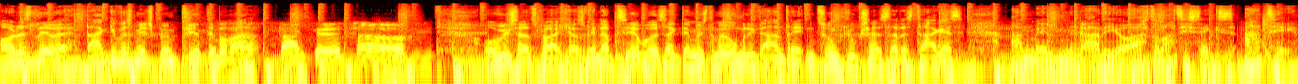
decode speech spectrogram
Alles Liebe. Danke fürs Mitspielen. Vierte Baba. Danke, ciao. Und wie schaut's bei euch aus? Wenn habt ihr, wo ihr sagt, ihr müsst mal unbedingt antreten zum Klugscheißer des Tages, anmelden Radio 886 AT.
